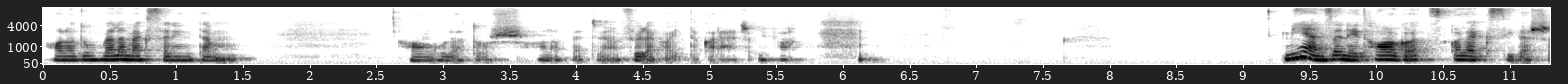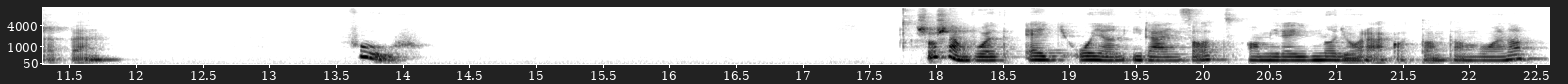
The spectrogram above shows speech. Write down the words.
haladunk vele, meg szerintem hangulatos alapvetően, főleg ha itt a karácsonyfa. Milyen zenét hallgatsz a legszívesebben? Fú. Sosem volt egy olyan irányzat, amire így nagyon rákattantam volna.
